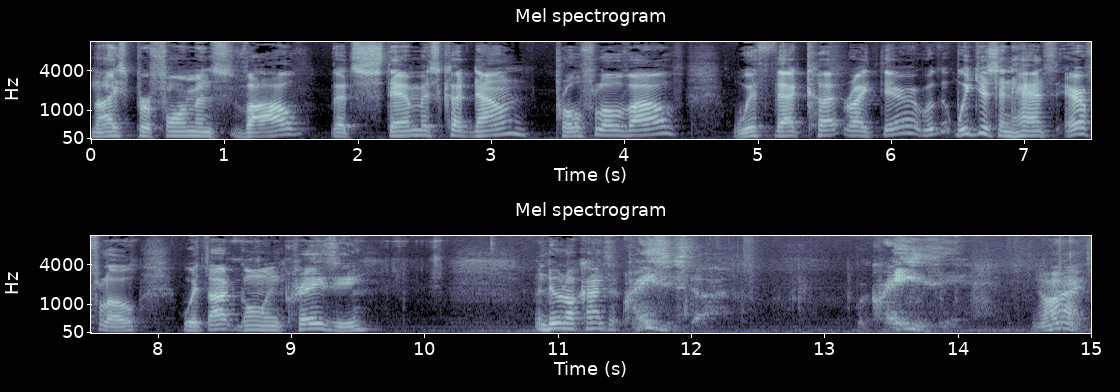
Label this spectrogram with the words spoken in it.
nice performance valve that stem is cut down, ProFlow valve with that cut right there. We just enhanced airflow without going crazy and doing all kinds of crazy stuff. We're crazy. All right.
